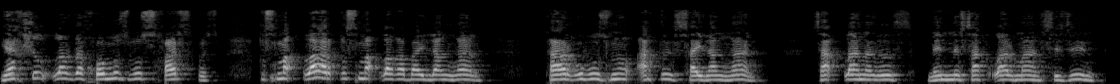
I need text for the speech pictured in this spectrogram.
Yaxşılıklarda homuzbuz, harsbız. Kısmatlar kısmatlaga baylangan. Targıbuznu atı saylangan. Saklanırız, menne saklarman sizin.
